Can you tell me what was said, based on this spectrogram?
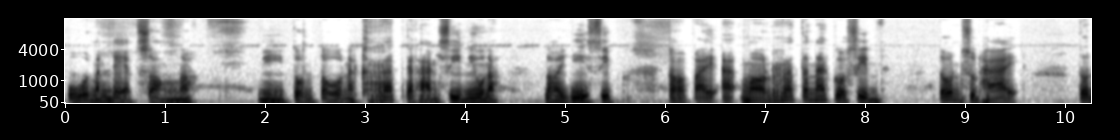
โอ้ยมันแดดส่องเนาะนี่ต้นโตนะครับ กระถางสี่นิ้วเนาะ ร้อยยี่สิบต่อไปอมรรัตนโกสินทร์ต้นสุดท้าย ต้น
